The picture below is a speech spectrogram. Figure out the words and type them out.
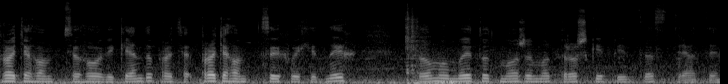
протягом цього вікенду, протя- протягом цих вихідних, тому ми тут можемо трошки підзастряти.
